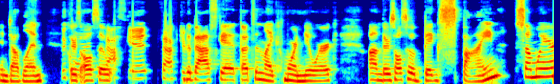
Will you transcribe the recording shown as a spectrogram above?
in Dublin, The there's corn, the also- basket factory. the basket, that's in like more Newark. Um, there's also a big spine somewhere.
